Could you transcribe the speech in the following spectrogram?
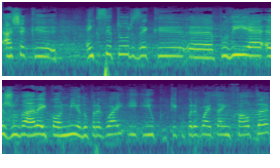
acha que em que setores é que uh, podia ajudar a economia do Paraguai e, e o que é que o Paraguai tem falta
